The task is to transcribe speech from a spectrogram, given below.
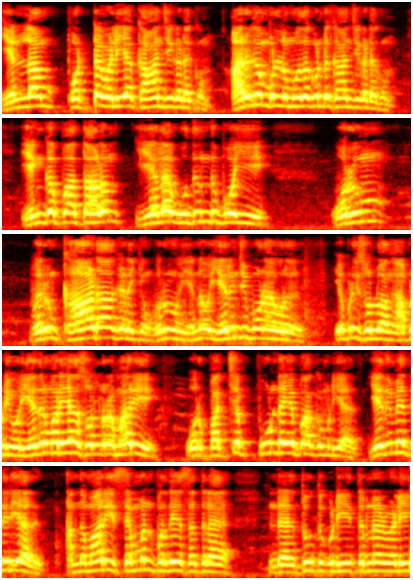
எல்லாம் பொட்டை வழியாக காஞ்சி கிடக்கும். அருகம்புல் முதற்கொண்டு காஞ்சி கிடக்கும். எங்கே பார்த்தாலும் இலை உதிர்ந்து போய் வெறும் வெறும் காடாக கிடைக்கும். வெறும் என்ன எரிஞ்சு போன ஒரு எப்படி சொல்லுவாங்க? அப்படி ஒரு எதிர்மறையாக சொல்கிற மாதிரி ஒரு பச்சை பூண்டையே பார்க்க முடியாது. எதுவுமே தெரியாது. அந்த மாதிரி செம்மண் பிரதேசத்தில் இந்த தூத்துக்குடி திருநெல்வேலி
